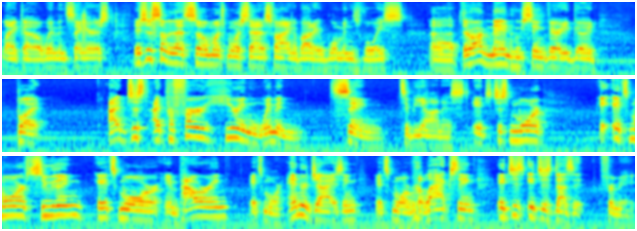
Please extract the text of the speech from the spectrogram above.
like uh, women singers. It's just something that's so much more satisfying about a woman's voice. Uh, there are men who sing very good, but I just I prefer hearing women sing. To be honest, it's just more it's more soothing, it's more empowering, it's more energizing, it's more relaxing. It just it just does it for me.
